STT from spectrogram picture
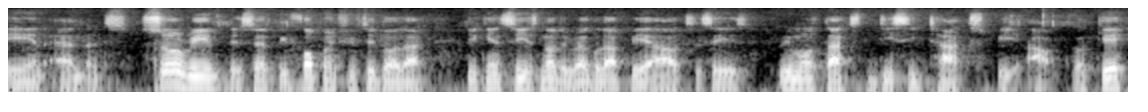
earn. And it's so real they sent me 4.50 dollar you can see it's not the regular payout it says Remotasks dc tax payout okay?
